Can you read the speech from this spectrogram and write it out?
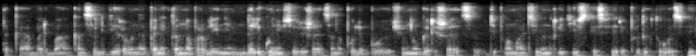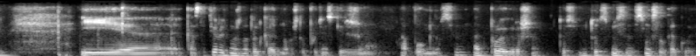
такая борьба, консолидированная по некоторым направлениям. Далеко не все решается на поле боя, очень много решается в дипломатии, в энергетической сфере, в продуктовой сфере. И э, констатировать можно только одно, что путинский режим опомнился от проигрыша. То есть тут смысл, смысл какой?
